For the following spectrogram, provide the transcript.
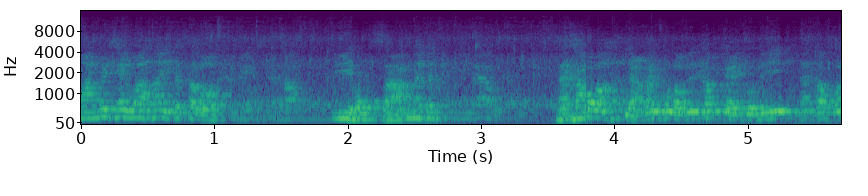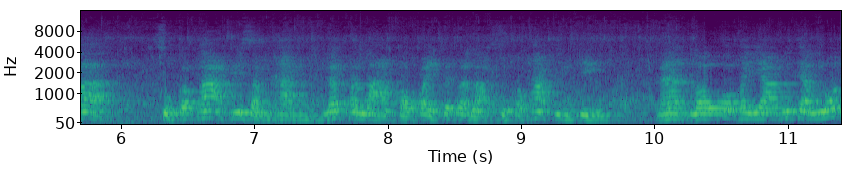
มันไม่ใช่ว่าให้กันตลอดปี 63น่าจะมีแล้ว นะครับก็อยากให้พวกเราได้เข้าใจตัวนี้นะครับว่าสุขภาพที่สำคัญและตลาดต่อไปเป็นตลาดสุขภาพจริงๆนะเราก็พยายามที่จะลด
